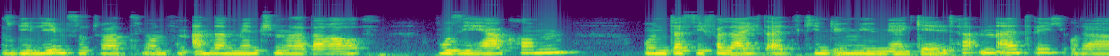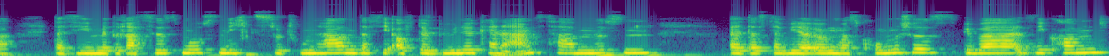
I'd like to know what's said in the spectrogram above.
so die Lebenssituation von anderen Menschen oder darauf, wo sie herkommen und dass sie vielleicht als Kind irgendwie mehr Geld hatten als ich oder dass sie mit Rassismus nichts zu tun haben, dass sie auf der Bühne keine Angst haben müssen, äh, dass da wieder irgendwas Komisches über sie kommt.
